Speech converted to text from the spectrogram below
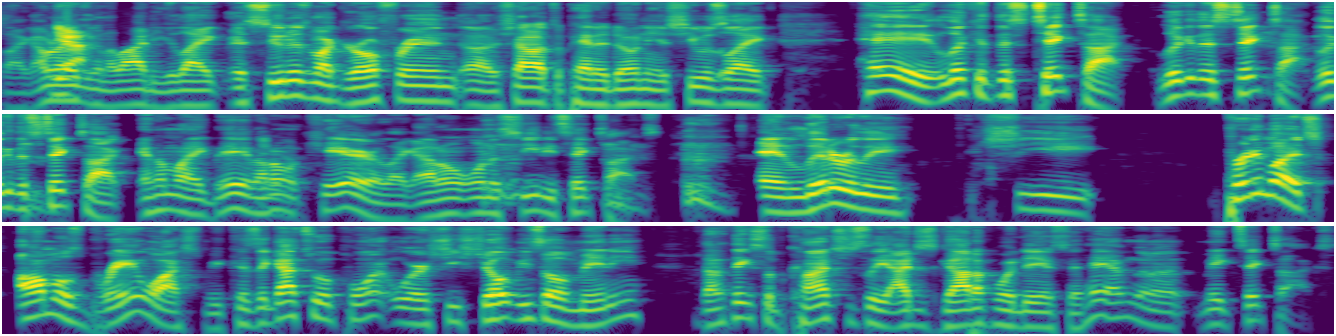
Like, I'm not Yeah. even gonna lie to you. Like, as soon as my girlfriend, uh, shout out to Panadonia, she was like, Hey, look at this TikTok. Look at this TikTok. Look at this TikTok. And I'm like, babe, I don't care. Like, I don't want to see these TikToks. And literally, she pretty much almost brainwashed me because it got to a point where she showed me so many that I think subconsciously I just got up one day and said, Hey, I'm gonna make TikToks.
